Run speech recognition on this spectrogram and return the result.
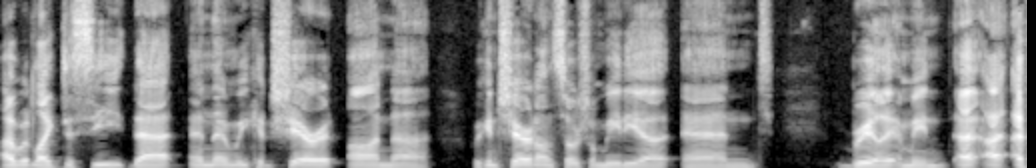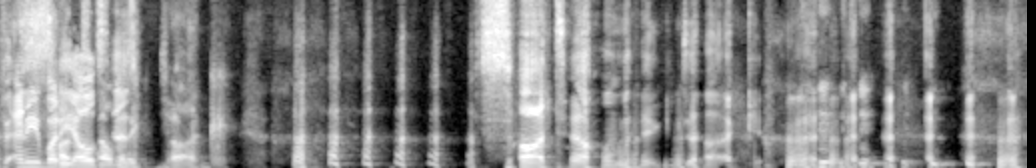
I would like to see that, and then we could share it on uh, we can share it on social media. And really, I mean, I, I, if anybody else Sawtell has McDuck. Sawtell McDuck,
